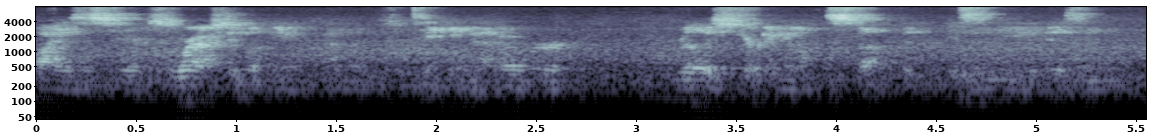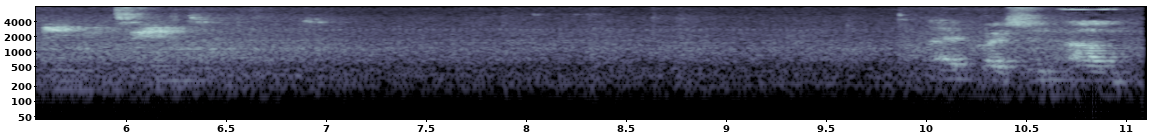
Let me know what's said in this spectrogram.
why is this here? So we're actually looking at kind of taking that over, really stripping out the stuff that isn't needed, isn't being maintained. I have a question. Um,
